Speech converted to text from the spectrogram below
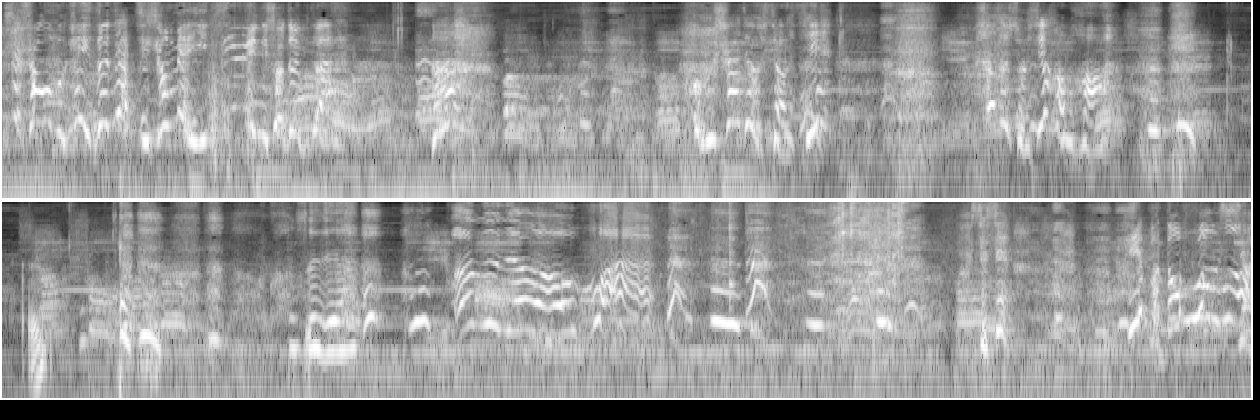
至少我们可以增加几成免疫几率，你说对不对？啊！我们杀掉小新，杀掉小新好不好？光王子姐王子姐好坏小心你把刀放下。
